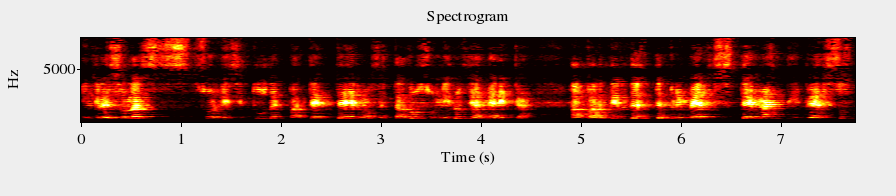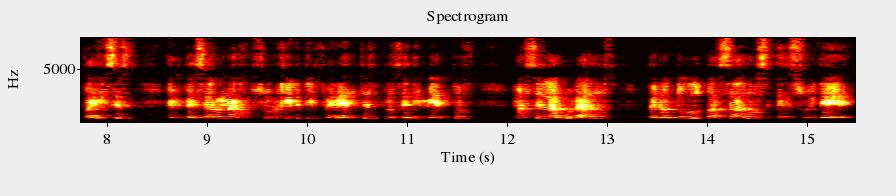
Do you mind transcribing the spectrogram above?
ingresó la solicitud de patente en los Estados Unidos de América. A partir de este primer sistema en diversos países empezaron a surgir diferentes procedimientos más elaborados, pero todos basados en su idea,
